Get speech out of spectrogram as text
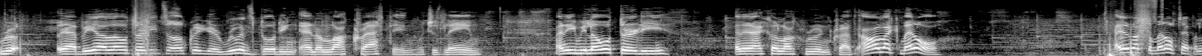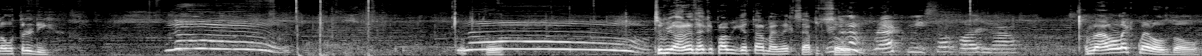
Ru yeah, be level 30 to upgrade your ruins building and unlock crafting, which is lame. I need to be level 30, and then I can unlock ruin crafting. I don't like metal. I unlocked the metal type at level 30. No! That's cool. No! To be honest, I could probably get that in my next episode. You're gonna wreck me so hard now. I'm not, I don't like metals though.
